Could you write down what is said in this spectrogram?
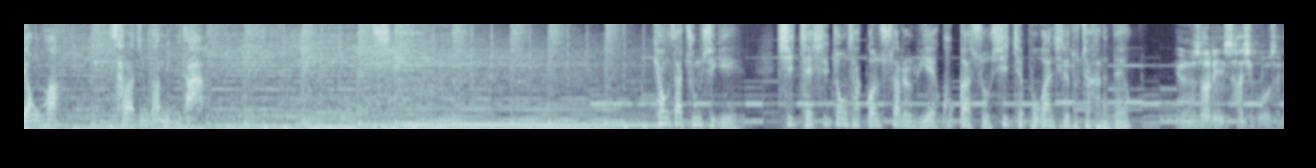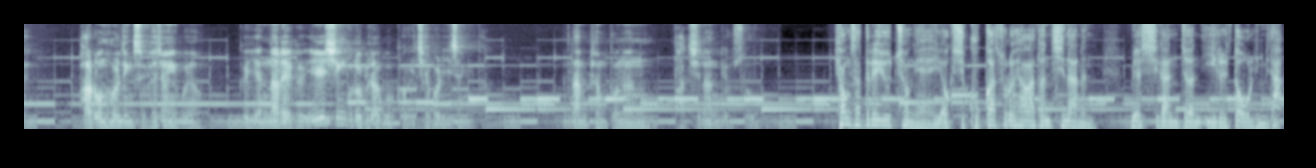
영화 사라진 밤입니다. 형사 중식이 시체 실종 사건 수사를 위해 국가수 시체 보관실에 도착하는데요. 윤설이 45세 바론 홀딩스 회장이고요. 그 옛날에 그 일신 그룹이라고 거기 재벌 2세입니다. 남편분은 박진환 교수. 형사들의 요청에 역시 국가수로 향하던 진아는 몇 시간 전 일을 떠올립니다.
